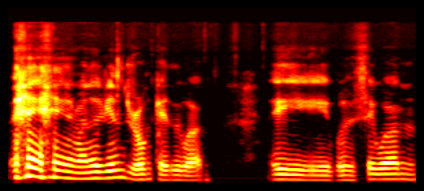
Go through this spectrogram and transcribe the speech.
mi hermano es bien drunked, güey. Y, pues, ese güey,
